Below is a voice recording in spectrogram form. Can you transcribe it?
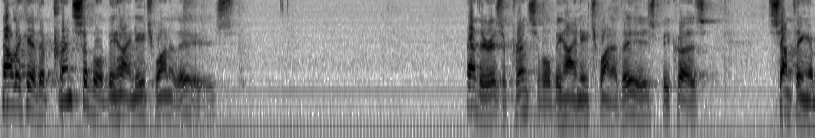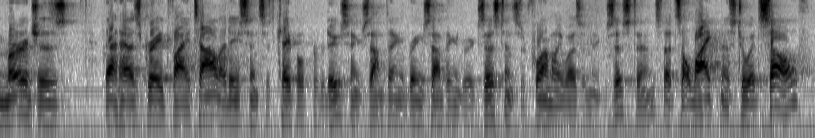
Now look here, the principle behind each one of these, and there is a principle behind each one of these because something emerges that has great vitality since it's capable of producing something and brings something into existence that formerly wasn't in existence. That's a likeness to itself.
